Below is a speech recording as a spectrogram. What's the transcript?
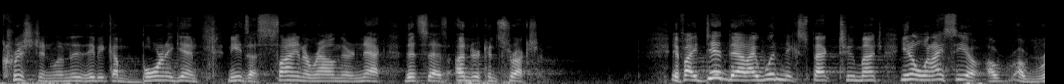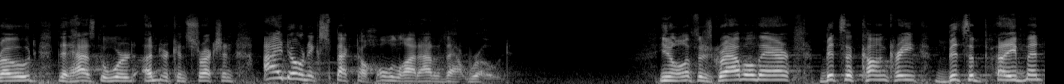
Christian, when they become born again, needs a sign around their neck that says under construction. If I did that, I wouldn't expect too much. You know, when I see a, a, a, road that has the word under construction, I don't expect a whole lot out of that road. You know, if there's gravel there, bits of concrete, bits of pavement,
